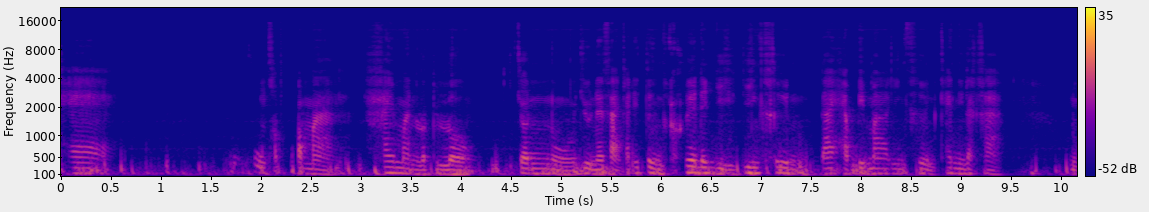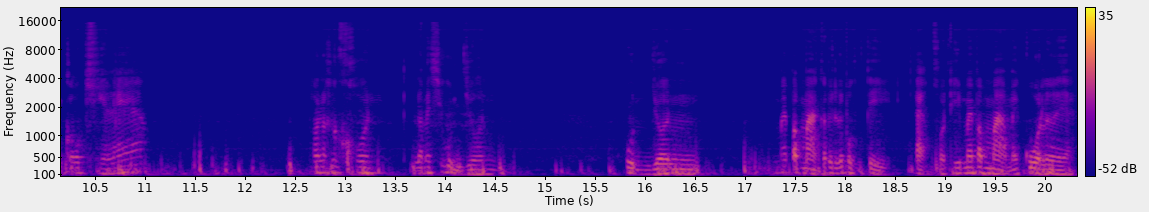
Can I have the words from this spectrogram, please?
แค่ควบคุมความประมาทให้มันลดลง จนหนูอยู่ในสถานการณ์ที่ตึงเครียดได้ดียิ่งขึ้น ได้แฮปปีมากยิ่งขึ้น แค่นี้แหละค่ะ หนูก็โอเคแล้ว เพราะเราคือคนเราไม่ใช่หุ่นยนต์ หุ่นยนต์ ไม่ประมาทก็เป็นเรื่องปกติ แต่คนที่ไม่ประมาทไม่กลัวเลยอะ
